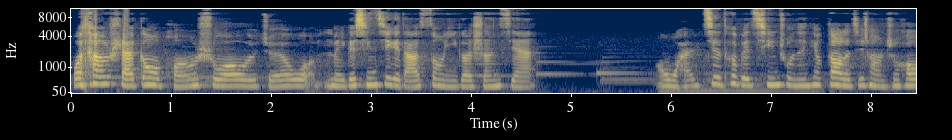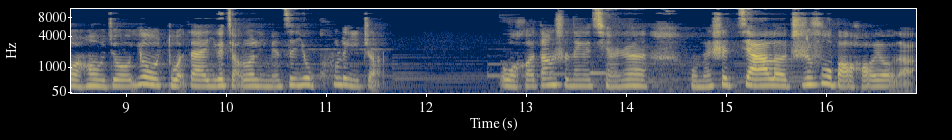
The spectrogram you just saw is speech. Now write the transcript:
我当时还跟我朋友说，我就觉得我每个星期给他送一个生鲜。我还记得特别清楚，那天到了机场之后，然后我就又躲在一个角落里面，自己又哭了一阵儿。我和当时那个前任，我们是加了支付宝好友的。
